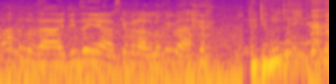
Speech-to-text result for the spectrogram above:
मा होनोब्रा बिदिनो जायो केमेराखौल' फैबा जायालाय आंदो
